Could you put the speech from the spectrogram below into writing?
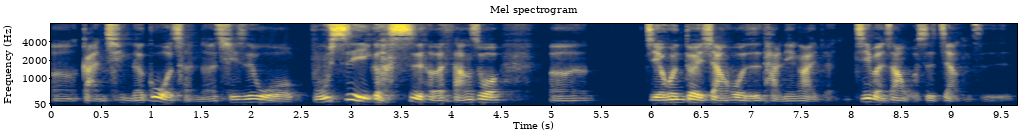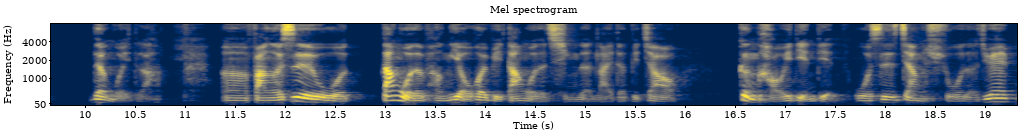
呃，感情的过程呢，其实我不是一个 适合当做呃结婚对象或者是谈恋爱的人，基本上我是这样子认为的啦。呃，反而是我当我的朋友会比当我的情人来的比较更好一点点，我是这样说的，因为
